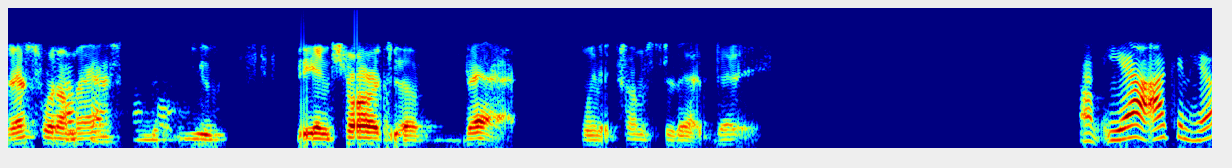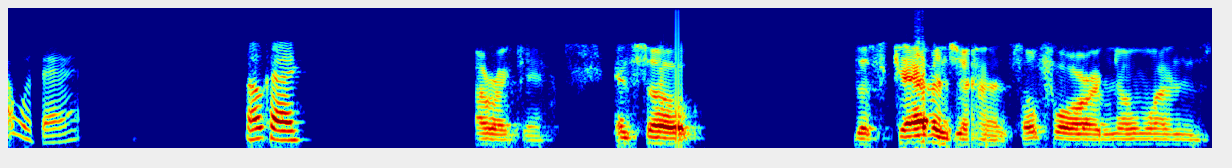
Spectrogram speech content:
That's what I'm Okay. asking that you be in charge of that when it comes to that day. Um, yeah, I can help with that. Okay. All right then. And so the scavenger hunt. So far, no one's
